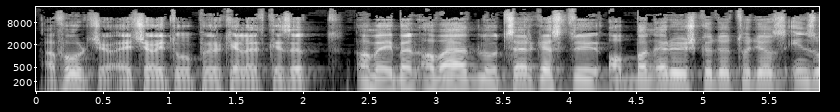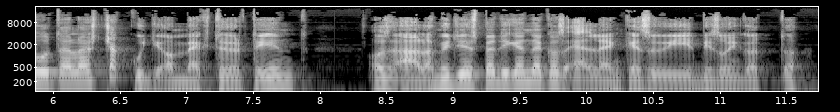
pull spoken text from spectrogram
A furcsa egy sajtópör keletkezett, amelyben a vádlott szerkesztő abban erősködött, hogy az inzultálás csak ugyan megtörtént, az államügyész pedig ennek az ellenkezőjét bizonygatta.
